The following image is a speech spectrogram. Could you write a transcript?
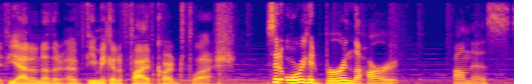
if you add another. If you make it a five card flush. Said, or we could burn the heart on this.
